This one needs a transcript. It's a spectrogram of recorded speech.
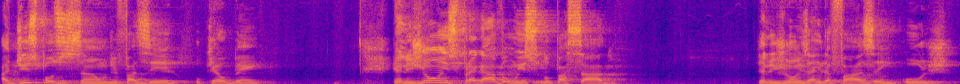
a disposição de fazer o que é o bem. Religiões pregavam isso no passado, religiões ainda fazem hoje.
